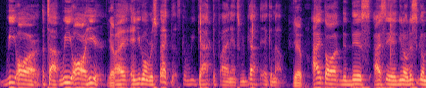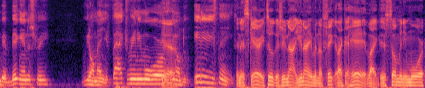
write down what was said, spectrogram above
we are a top we are here Yep. right? And you're gonna respect us because we got the finance we got the economic yep. I thought that this i said you know this is gonna be a big industry. We don't manufacture anymore. Yeah. we don't do any of these things. And it's scary too because you're not you're not even a fig like a head. Like there's so many more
